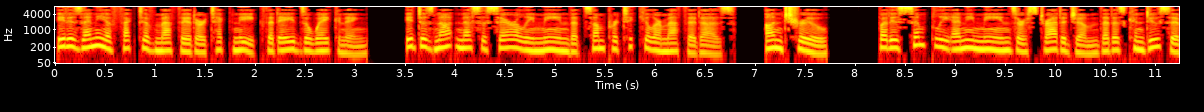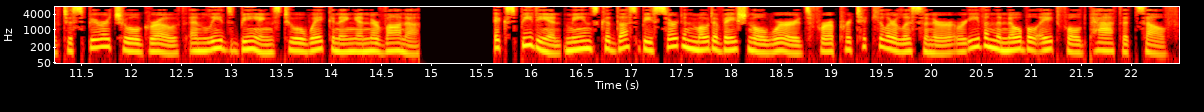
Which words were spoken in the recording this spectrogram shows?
It is any effective method or technique that aids awakening. It does not necessarily mean that some particular method is untrue, but is simply any means or stratagem that is conducive to spiritual growth and leads beings to awakening and nirvana. Expedient means could thus be certain motivational words for a particular listener or even the Noble Eightfold Path itself.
